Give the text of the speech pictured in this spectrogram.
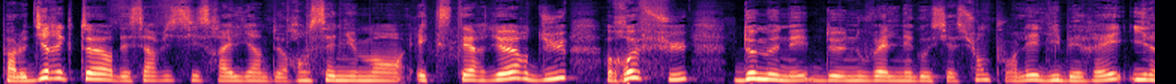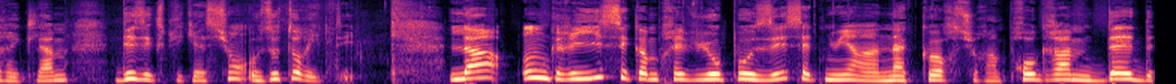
par le directeur des services israéliens de renseignement extérieur du refus de mener de nouvelles négociations pour les libérer. Il réclame des explications aux autorités. La Hongrie s'est comme prévu opposée cette nuit à un accord sur un programme d'aide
